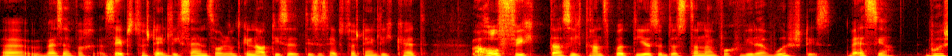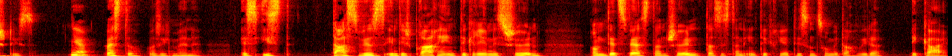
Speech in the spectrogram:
äh, weil es einfach selbstverständlich sein soll. Und genau diese, diese Selbstverständlichkeit hoffe ich, dass ich transportiere, sodass dann einfach wieder wurscht ist. Weil es ja wurscht ist. Ja. Weißt du, was ich meine? Es ist, dass wir es in die Sprache integrieren, ist schön. Und jetzt wäre es dann schön, dass es dann integriert ist und somit auch wieder egal.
